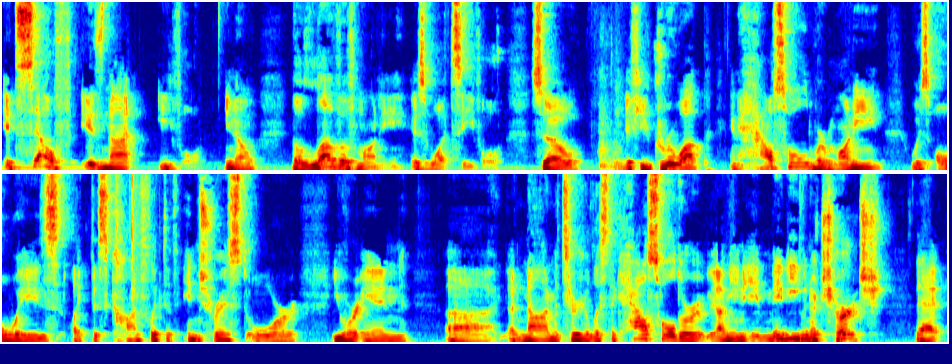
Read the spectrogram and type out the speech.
itself is not evil. You know, the love of money is what's evil. So, if you grew up in a household where money was always like this conflict of interest, or you were in uh, a non materialistic household, or I mean, it, maybe even a church that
